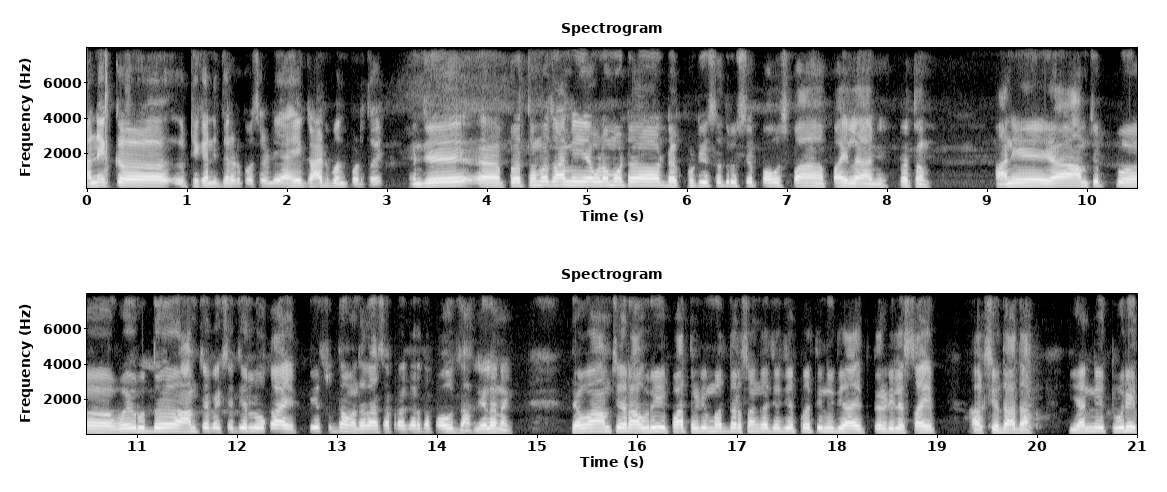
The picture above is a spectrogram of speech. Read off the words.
अनेक अं, ठिकाणी दरड कोसळली आहे घाट बंद पडतोय. म्हणजे प्रथमच आम्ही एवढं मोठं ढगफुटी सदृश्य पाऊस पा पाहिलं आम्ही प्रथम. आणि या आमचे वयोवृद्ध आमच्यापेक्षा जे लोक आहेत ते सुद्धा म्हणतात असा प्रकारचा पाऊस झालेला नाही. तेव्हा आमचे रावरी पातळी मतदारसंघाचे जे प्रतिनिधी आहेत कर्डिले साहेब अक्षय दादा यांनी त्वरित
